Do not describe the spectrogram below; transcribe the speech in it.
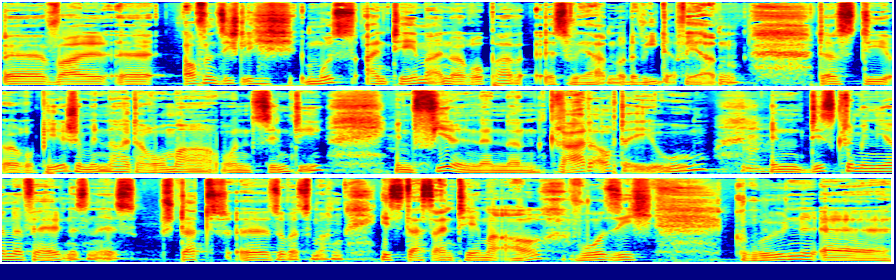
äh, weil äh, offensichtlich muss ein Thema in Europa es werden oder wieder werden, dass die europäische Minderheit der Roma und Sinti in vielen Ländern, gerade auch der EU, mhm. in diskriminierenden Verhältnissen ist, statt äh, sowas zu machen. Ist das ein Thema auch, wo sich grüne, äh,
